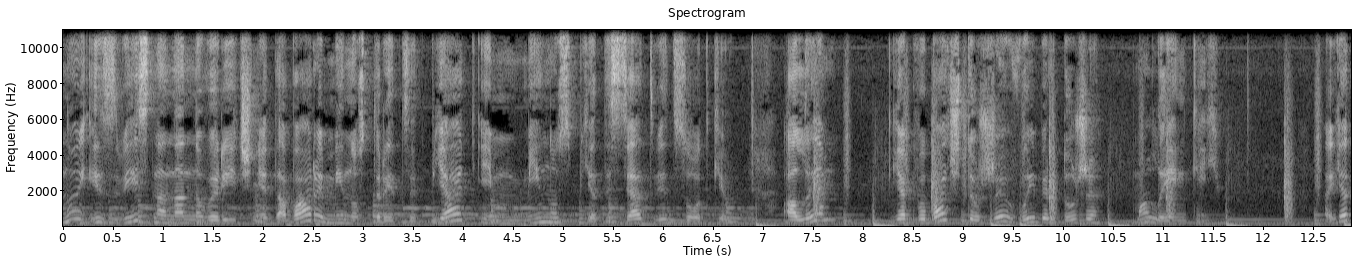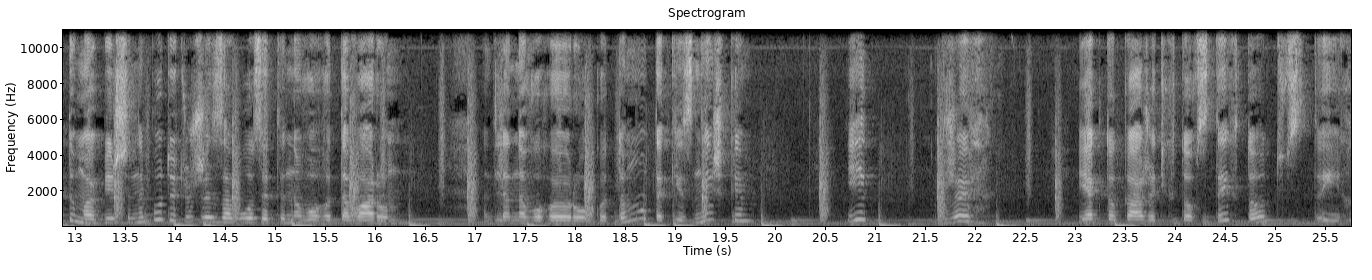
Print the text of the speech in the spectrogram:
Ну і, звісно, на новорічні товари мінус 35 і мінус 50%. Але, як ви бачите, вже вибір дуже маленький. Я думаю, більше не будуть вже завозити нового товару для нового року, тому такі знижки. І вже, як то кажуть, хто встиг, тот встиг.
